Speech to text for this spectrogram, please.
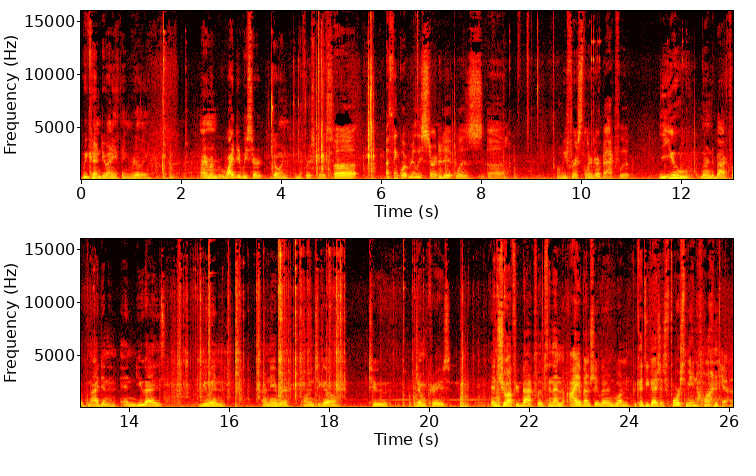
we couldn't do anything really. I remember why did we start going in the first place? Uh, I think what really started it was uh, when we first learned our backflip. you learned a backflip and I didn't. And you guys, you and our neighbor wanted to go to Jump Craze and show off your backflips. And then I eventually learned one because you guys just forced me into one. Yeah.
